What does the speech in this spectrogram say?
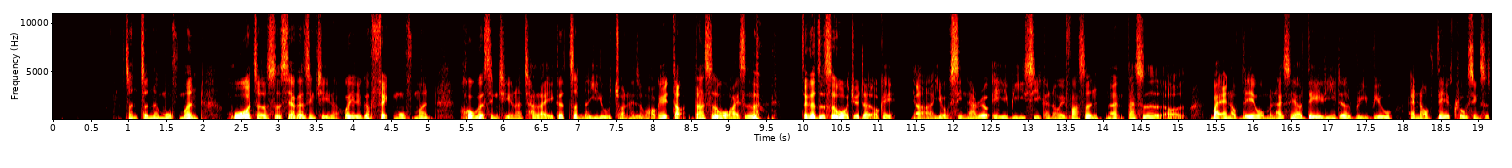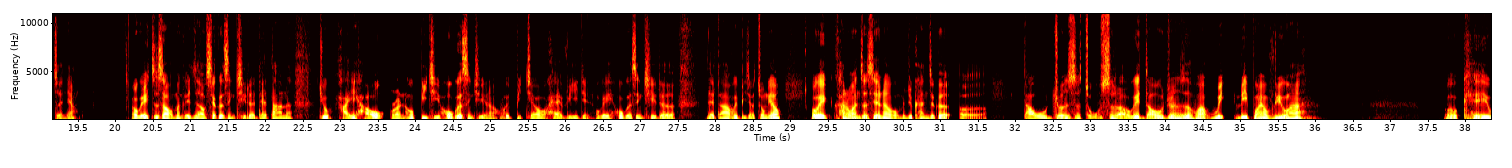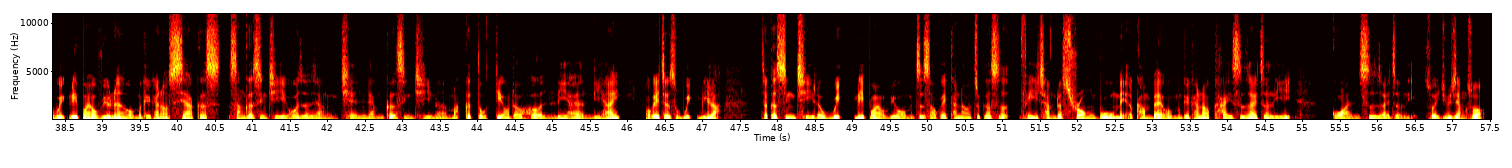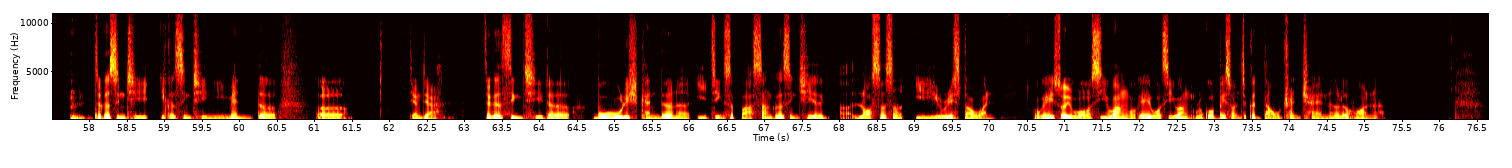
真正的 movement，或者是下个星期呢会有一个 fake movement，后个星期呢才来一个真的 U 转还是什么？OK，但但是我还是 这个只是我觉得 OK 啊，有 scenario A、B、C 可能会发生，那但是呃，by end of day 我们还是要 daily 的 review，end of day closing 是怎样。OK，至少我们可以知道下个星期的 data 呢就还好，然后比起后个星期呢会比较 heavy 一点。OK，后个星期的 data 会比较重要。OK，看完这些呢，我们就看这个呃道琼斯走势了。OK，道琼斯的话，weekly point of view 啊。OK，weekly point of view 呢，我们可以看到下个上个星期或者讲前两个星期呢，mac 都掉到很厉害很厉害。OK，这是 weekly 啦。这个星期的 weekly point of view，我们至少可以看到这个是非常的 strong bull，make a comeback。我们可以看到开市在这里，关市在这里，所以就是讲说，这个星期一个星期里面的，呃，讲讲这个星期的 bullish candle 呢，已经是把上个星期的呃 losses 呢 erase 到完。OK，所以我希望，OK，我希望如果背诵这个 downtrend channel 的话呢。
